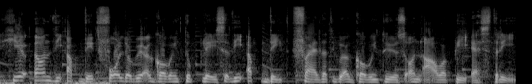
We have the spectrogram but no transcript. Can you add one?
Here on the update folder, we are going to place the update file that we are going to use on our PS3.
